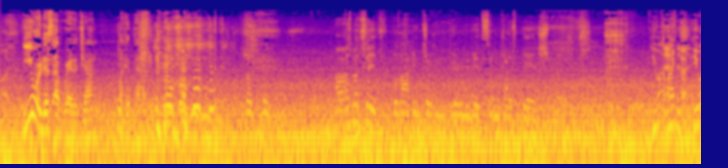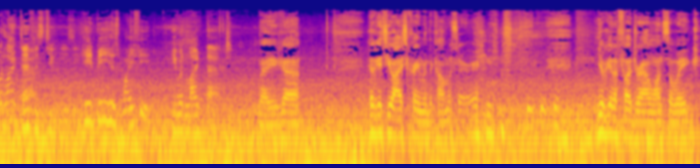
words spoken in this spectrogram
god. You were just upgraded, John. Look at that. But, but uh, I was about to say, without being joking, you're gonna be made some guy's bitch. He would Death like is, that. He would like Death that. is too easy. He'd be his wifey. He would like that. there you go. He'll get you ice cream in the commissary. You'll get a fudge round once a week.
